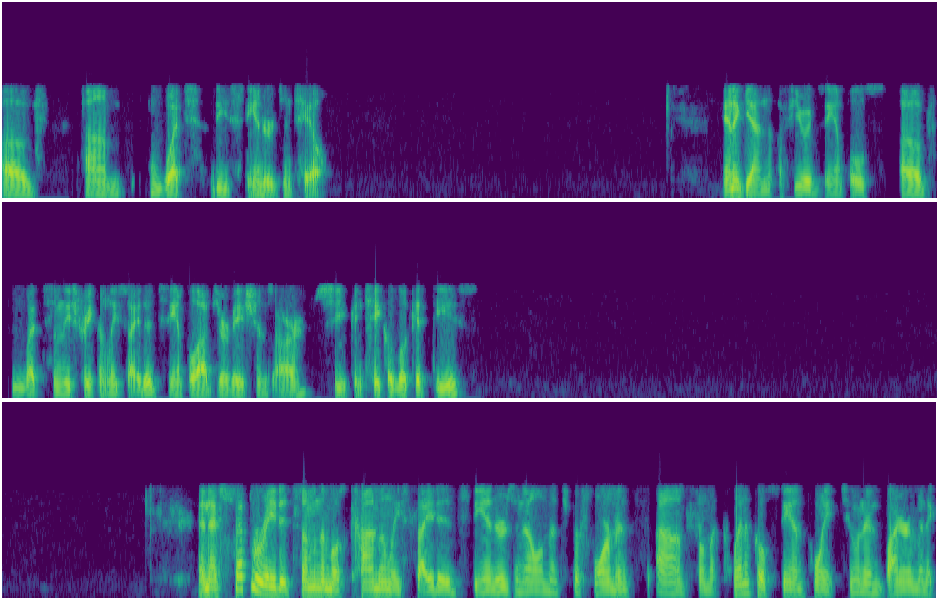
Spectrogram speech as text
of um, what these standards entail. And again, a few examples of what some of these frequently cited sample observations are. So you can take a look at these. And I've separated some of the most commonly cited standards and elements performance um, from a clinical standpoint to an environment of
